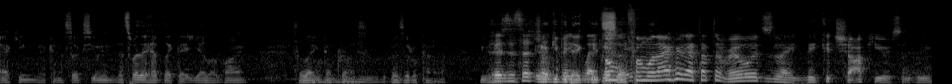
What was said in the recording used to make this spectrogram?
vacuum that kind of sucks you in. That's why they have like that yellow line. So like don't cross Oh. because it'll kind of. Because it's such it'll a give big, you that like, good from, suck. from what I heard, I thought the railroads like they could shock you or something.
